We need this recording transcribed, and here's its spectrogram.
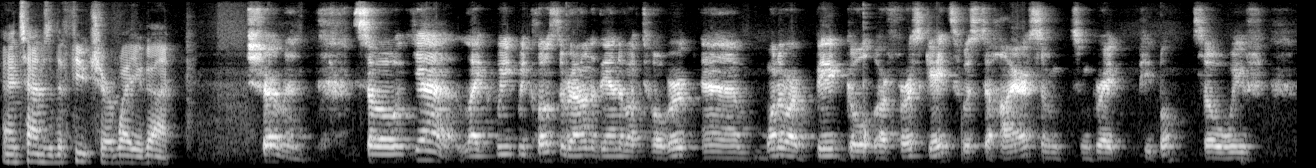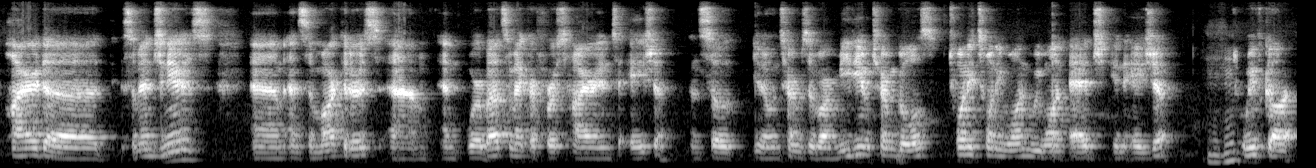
and in terms of the future of where you're going? Sure, man. So yeah, like we, we closed the round at the end of October. and one of our big goal, our first gates was to hire some some great people. So we've hired uh, some engineers um, and some marketers, um, and we're about to make our first hire into Asia. And so you know, in terms of our medium term goals, 2021 we want edge in Asia. Mm-hmm. We've got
